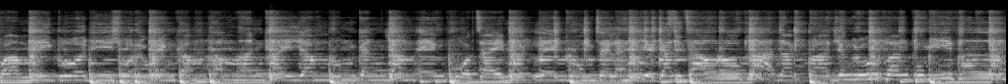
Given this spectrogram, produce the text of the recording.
ความไม่กลัวดีชัวร์ระเวงคำทำหันใครยำรุมกันยำเองพวกใจนักเลงคงใจและให้เกียรติกันสิเท้ารู้พลาดหนักปราดยังรู้พลังผู้มีพลัง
